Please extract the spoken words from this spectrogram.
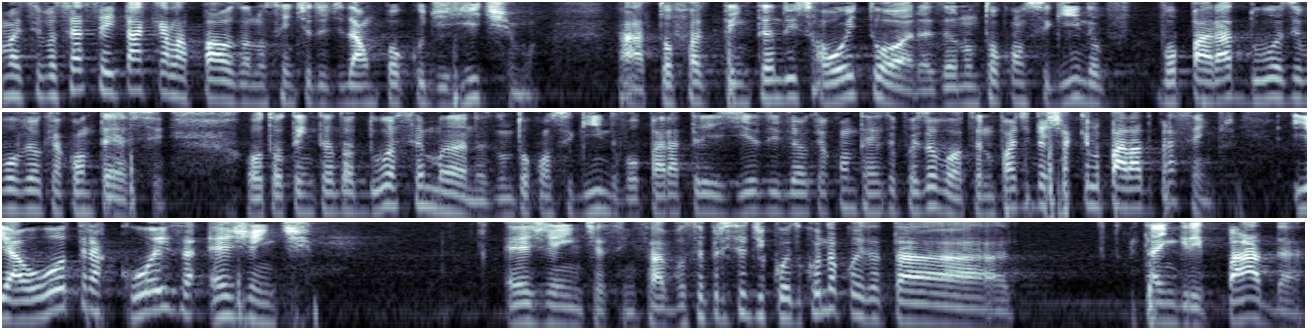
Mas se você aceitar aquela pausa no sentido de dar um pouco de ritmo, ah, faz... tentando isso há oito horas, eu não estou conseguindo, vou parar duas e vou ver o que acontece. Ou estou tentando há duas semanas, não estou conseguindo, vou parar três dias e ver o que acontece, depois eu volto. Você não pode deixar aquilo parado para sempre. E a outra coisa é gente. É gente, assim, sabe? Você precisa de coisa. Quando a coisa tá, tá engripada,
